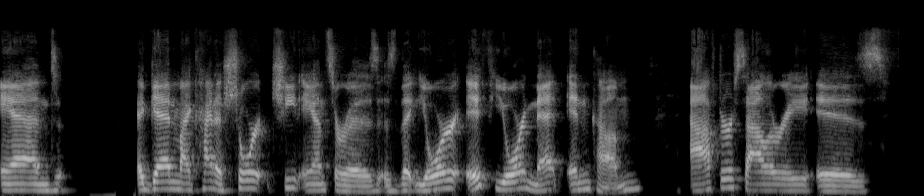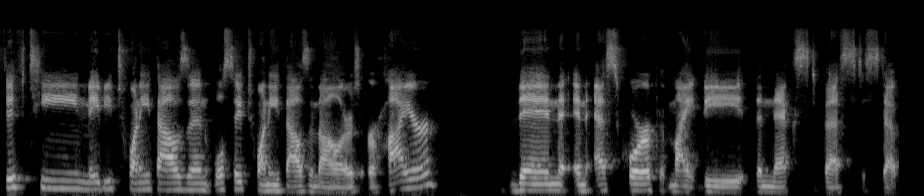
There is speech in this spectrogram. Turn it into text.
And again, my kind of short cheat answer is, is that your, if your net income after salary is 15, maybe 20,000, we'll say $20,000 or higher, then an S Corp might be the next best step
